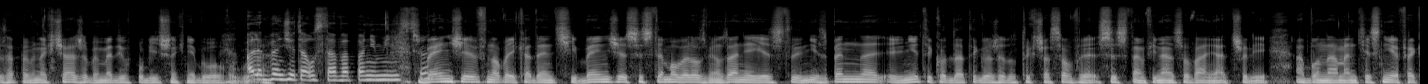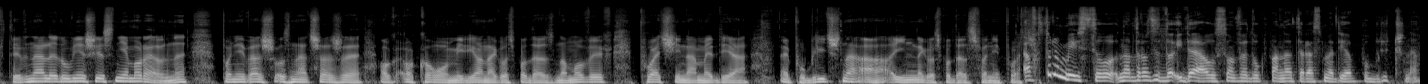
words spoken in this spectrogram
zapewne chciała, żeby mediów publicznych nie było w ogóle. Ale będzie ta ustawa, panie ministrze? Będzie w nowej kadencji, będzie. Systemowe rozwiązanie jest niezbędne e, nie tylko dlatego, że dotychczasowy system finansowania, czyli abonament jest nieefektywny, ale również jest niemoralny, ponieważ oznacza, że około miliona gospodarstw domowych płaci na media e, publiczne, a inne gospodarstwa nie płacą. A w którym miejscu na drodze do ideału są według pana teraz media publiczne?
